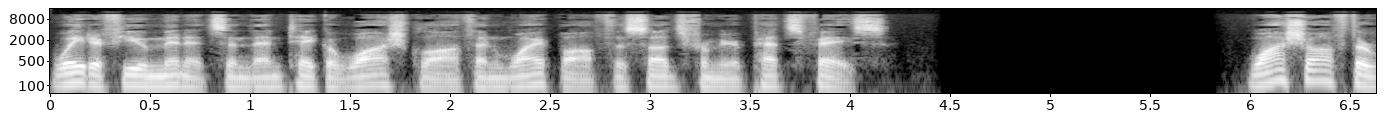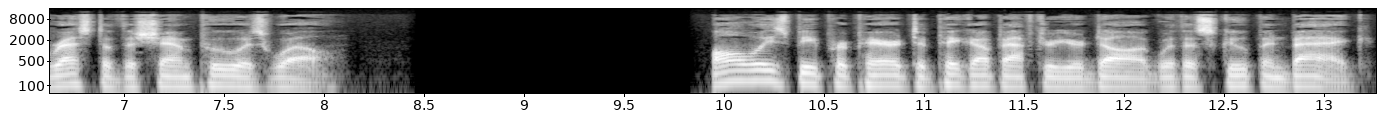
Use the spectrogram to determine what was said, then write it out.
Wait a few minutes and then take a washcloth and wipe off the suds from your pet's face. Wash off the rest of the shampoo as well. Always be prepared to pick up after your dog with a scoop and bag.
